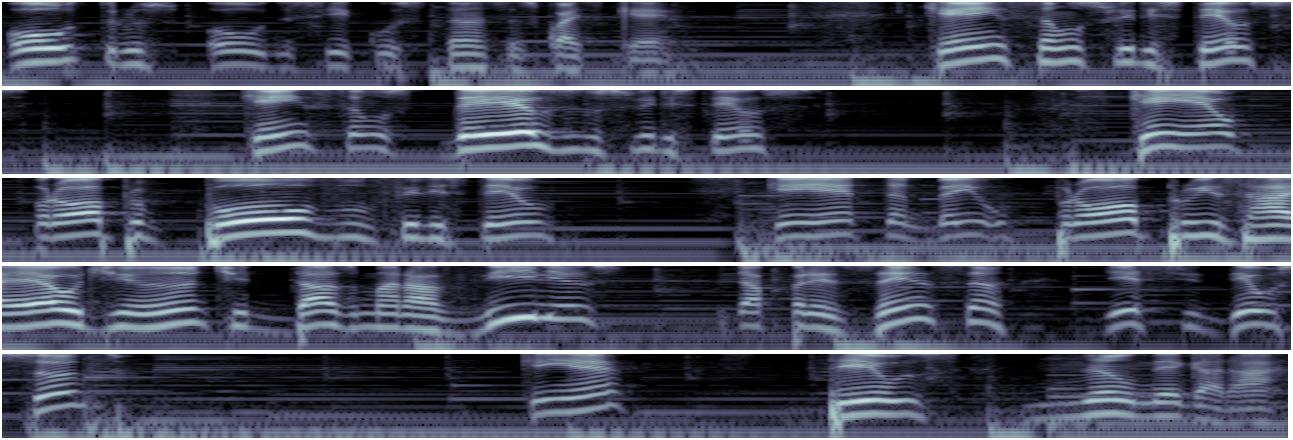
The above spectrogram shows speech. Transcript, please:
outros ou de circunstâncias quaisquer. Quem são os filisteus? Quem são os deuses dos filisteus? Quem é o próprio povo filisteu? Quem é também o próprio Israel diante das maravilhas da presença desse Deus Santo? Quem é? Deus não negará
